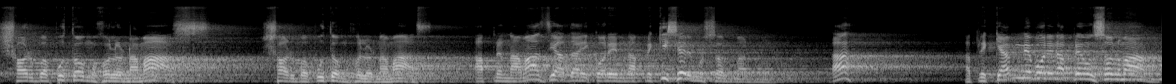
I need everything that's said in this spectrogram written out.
সর্বপ্রথম হলো নামাজ। সর্বপ্রথম হলো নামাজ। আপনি নামাজই আদায় করেন, আপনি কিসের মুসলমান? আহ? আপনি কেমনে বলেন আপনি মুসলমান?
